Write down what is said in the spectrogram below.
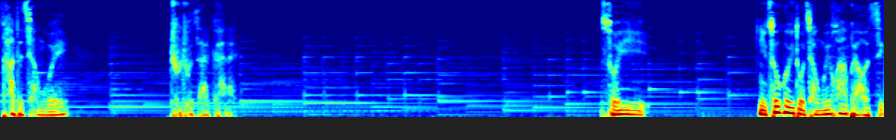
他的蔷薇，处处在开，所以你错过一朵蔷薇花不要紧，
